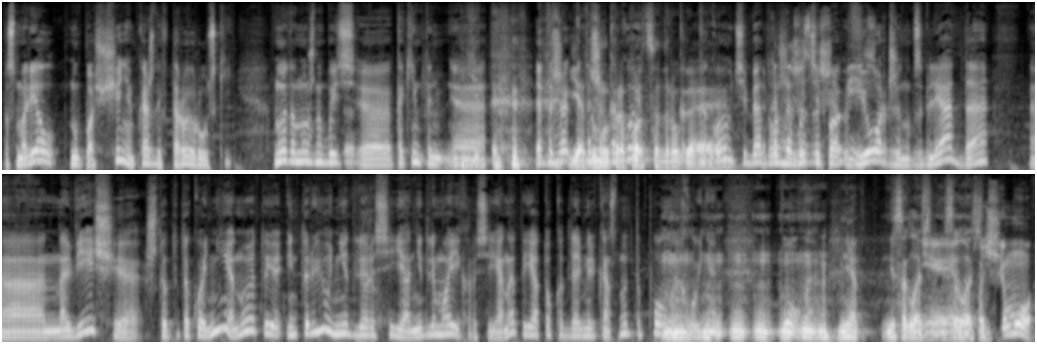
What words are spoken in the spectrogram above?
посмотрел, ну, по ощущениям, каждый второй русский. Ну, это нужно быть э, каким-то... э, это же, Я это же думаю, какой- пропорция другая. Какой у тебя Так должен же быть, типа, virgin взгляд, да, а, на вещи, что ты такой, не, ну это интервью не для россиян, не для моих россиян, это я только для американцев. Ну это полная хуйня. Полная. Нет, не согласен, не Не, ну согласен. почему?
